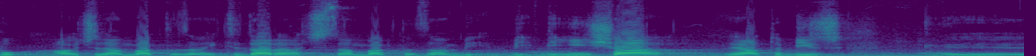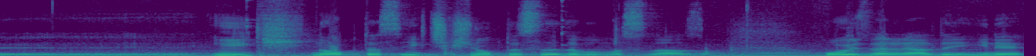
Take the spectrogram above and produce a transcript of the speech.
bu açıdan baktığınız zaman, iktidara açısından baktığınız zaman bir, bir, bir inşa veyahut da bir e, ilk noktası, ilk çıkış noktasını da bulması lazım. O yüzden herhalde yine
